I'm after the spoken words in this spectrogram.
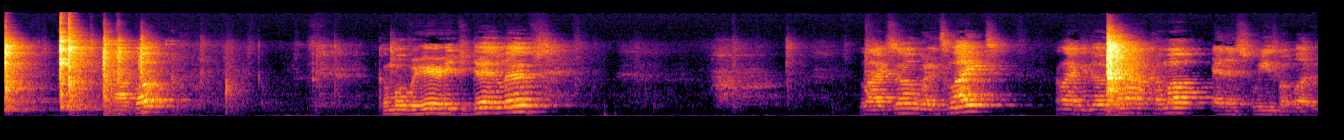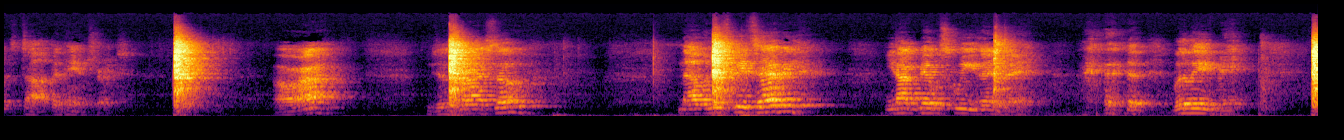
hop up, come over here, hit your deadlifts, like so. When it's light, I like to go down, come up, and then squeeze my butt at the top and hamstrings. All right, just like so. Now when this gets heavy, you're not gonna be able to squeeze anything. Believe me.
